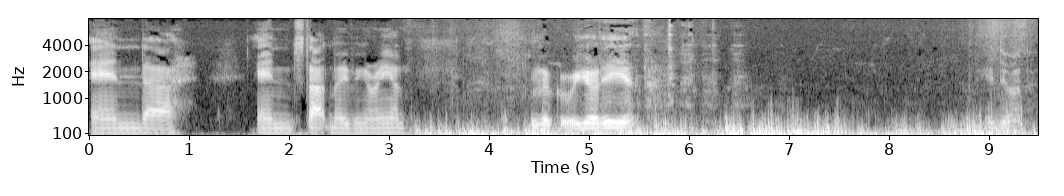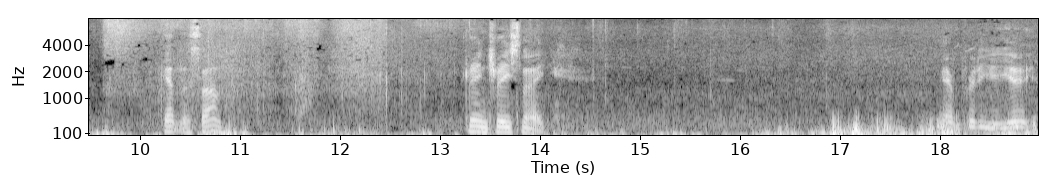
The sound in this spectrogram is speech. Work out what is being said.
and uh, and start moving around. Look what we got here. How you doing? Out in the sun. Green tree snake. How pretty are you?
